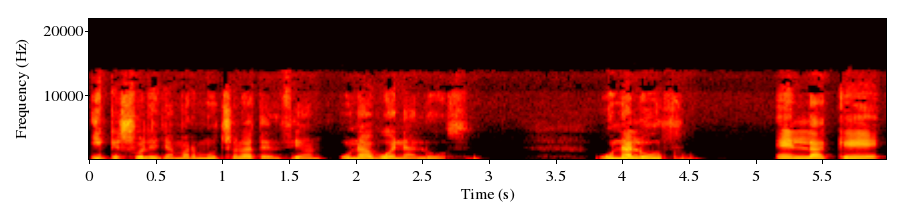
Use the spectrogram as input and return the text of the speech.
y que suele llamar mucho la atención, una buena luz. Una luz en la que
